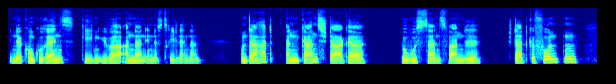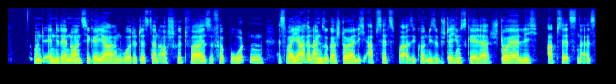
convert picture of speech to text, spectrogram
in der Konkurrenz gegenüber anderen Industrieländern. Und da hat ein ganz starker Bewusstseinswandel stattgefunden. Und Ende der 90er Jahren wurde das dann auch schrittweise verboten. Es war jahrelang sogar steuerlich absetzbar. Sie konnten diese Bestechungsgelder steuerlich absetzen als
